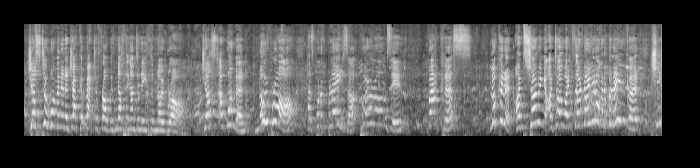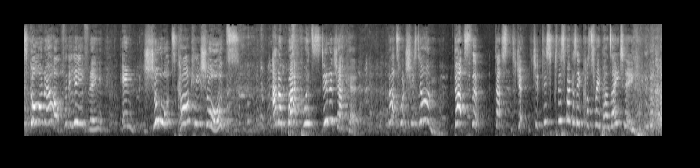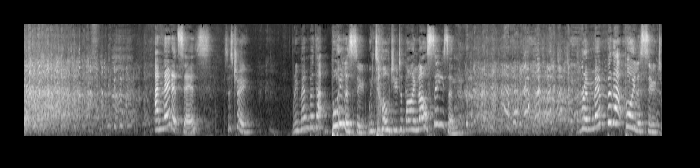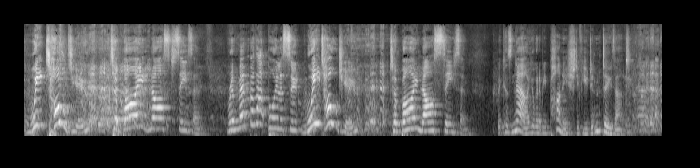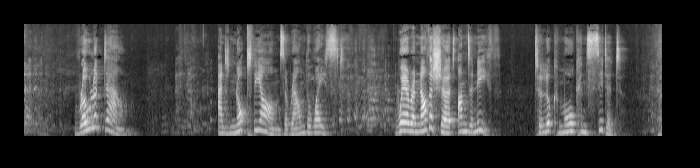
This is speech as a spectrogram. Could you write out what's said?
Just a woman in a jacket back to front with nothing underneath and no bra. Just a woman, no bra, has put a blazer, put her arms in, backless. Look at it. I'm showing it. I don't. I know you're not going to believe it. She's gone out for the evening in shorts, khaki shorts, and a backwards dinner jacket. That's what she's done. That's the That's this. This magazine costs three pounds eighty. and then it says, "This is true. Remember that boiler suit we told you to buy last season." Remember that boiler suit we told you to buy last season. Remember that boiler suit we told you to buy last season. Because now you're going to be punished if you didn't do that. Roll it down and knot the arms around the waist. Wear another shirt underneath to look more considered.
